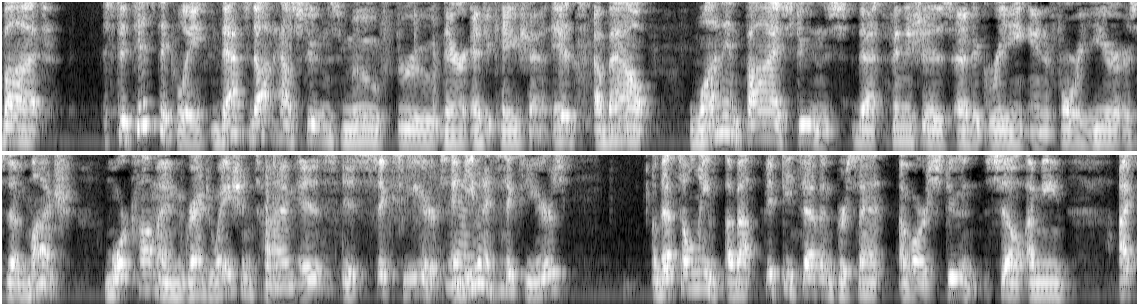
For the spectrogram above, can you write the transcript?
but statistically, that's not how students move through their education. It's about one in five students that finishes a degree in four years. The much more common graduation time is is six years, and even at six years, that's only about fifty seven percent of our students. So, I mean, I.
